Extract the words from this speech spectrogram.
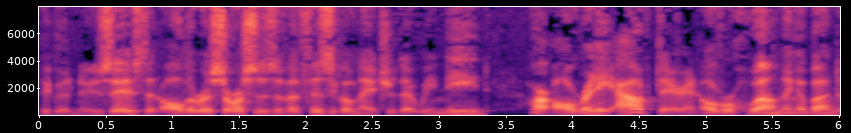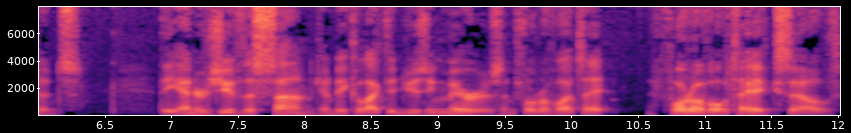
The good news is that all the resources of a physical nature that we need are already out there in overwhelming abundance. The energy of the sun can be collected using mirrors and photovoltaic, photovoltaic cells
